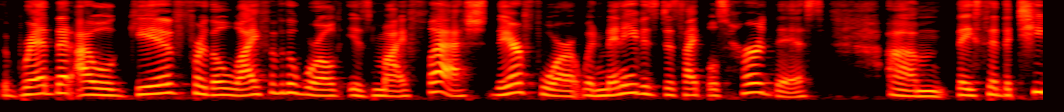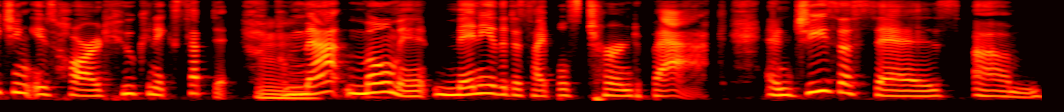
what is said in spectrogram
The bread that I will give for the life of the world is my flesh. Therefore, when many of his disciples heard this, um, they said, The teaching is hard. Who can accept it? Mm. From that moment, many of the disciples turned back. And Jesus says, um,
